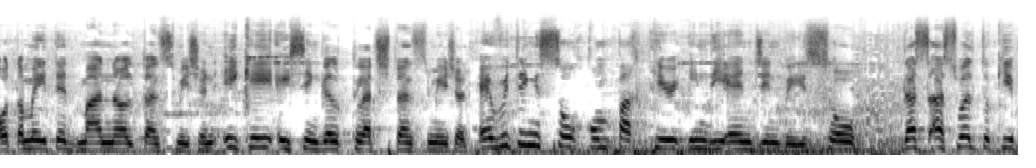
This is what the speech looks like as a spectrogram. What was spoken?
automated manual transmission, aka a single clutch transmission. Everything is so compact here in the engine base. So that's as well to keep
